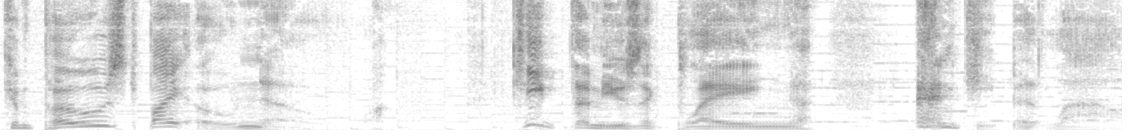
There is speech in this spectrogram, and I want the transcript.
composed by Oh No. Keep the music playing and keep it loud.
